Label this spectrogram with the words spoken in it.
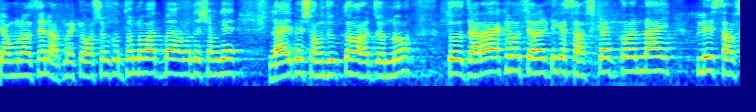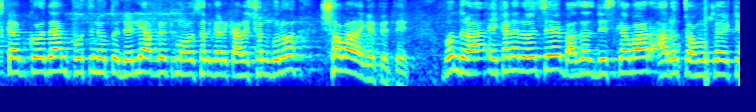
কেমন আছেন? আপনাকে অসংখ্য ধন্যবাদ ভাই আমাদের সঙ্গে লাইভে সংযুক্ত হওয়ার জন্য। তো যারা এখনও চ্যানেলটিকে সাবস্ক্রাইব করেন নাই প্লিজ সাবস্ক্রাইব করে দেন। প্রতিনিয়ত ডেলি আপডেট মোটরসাইকেল গাড়ি কালেকশনগুলো সবার আগে পেতে। বন্ধুরা, এখানে রয়েছে বাজাজ ডিসকাভার আরও চমৎকার একটি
